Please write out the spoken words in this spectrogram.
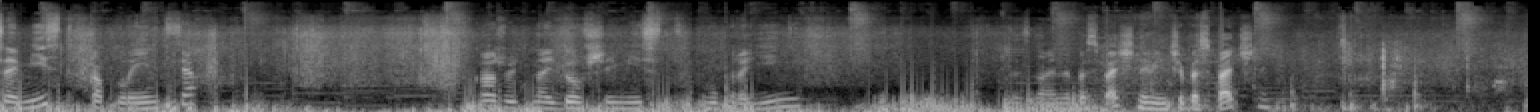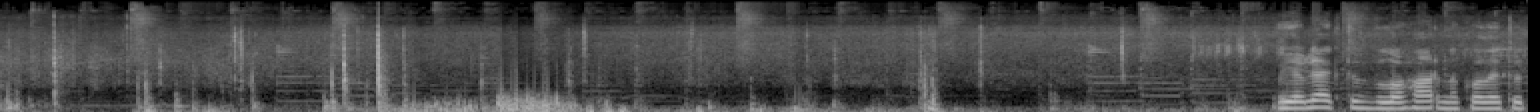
Це міст в Каплинцях. Кажуть, найдовший міст в Україні. Знаю, небезпечний він чи безпечний. Уявляю, як тут було гарно, коли тут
